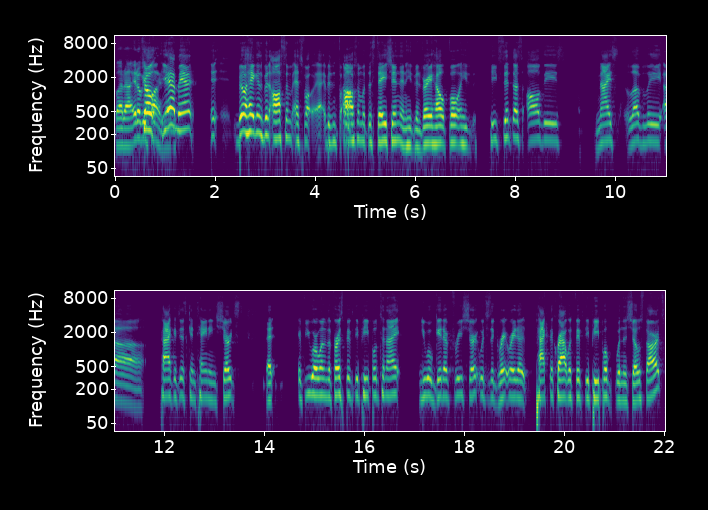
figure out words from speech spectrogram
But uh, it'll be so, fun. Yeah, man. It, Bill Hagan's been awesome as far uh, been oh. awesome with the station, and he's been very helpful. And he's he sent us all these nice, lovely uh packages containing shirts that if you are one of the first 50 people tonight, you will get a free shirt, which is a great way to pack the crowd with 50 people when the show starts.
